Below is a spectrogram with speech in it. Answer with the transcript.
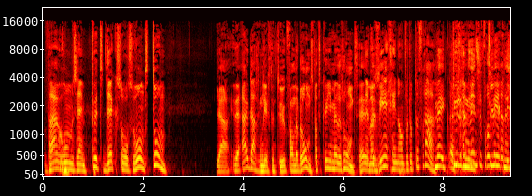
Waarom zijn putdeksels rond? Tom? Ja, de uitdaging ligt natuurlijk van de rond. Wat kun je met rond? Hè? Nee, maar Dus- weer geen antwoord op de vraag. Nee, tuurlijk niet. Mensen proberen tuurlijk het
